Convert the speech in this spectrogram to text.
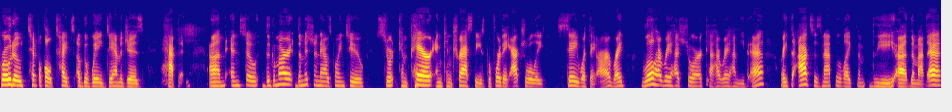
prototypical types of the way damages happen. Um, and so the Gemara, the Mishnah now is going to sort compare and contrast these before they actually say what they are, right? Lo hare hashor kahare hamaveh, right? The ox is not the like the the uh, the maveh.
